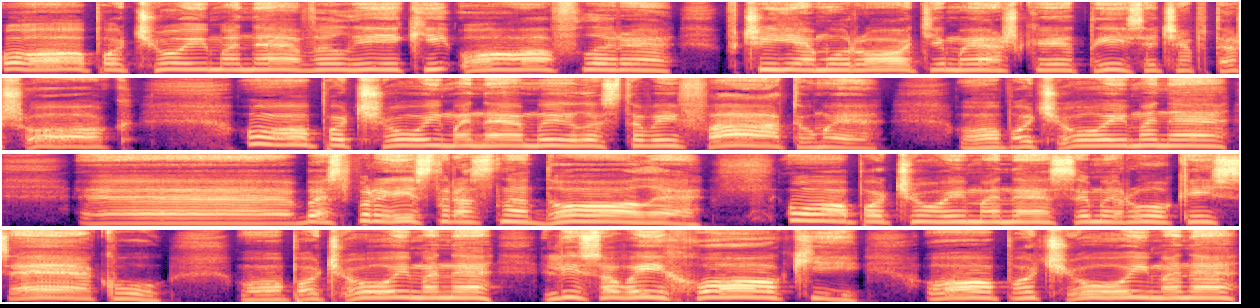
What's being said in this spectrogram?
о, почуй мене, великий офлере, в чиєму роті мешкає тисяча пташок. О, почуй мене, милостивий фатуме, о, почуй мене, е, безпристрасна доле, о, почуй мене, семирукий секу, о, почуй мене, лісовий хокі, о, почуй мене.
